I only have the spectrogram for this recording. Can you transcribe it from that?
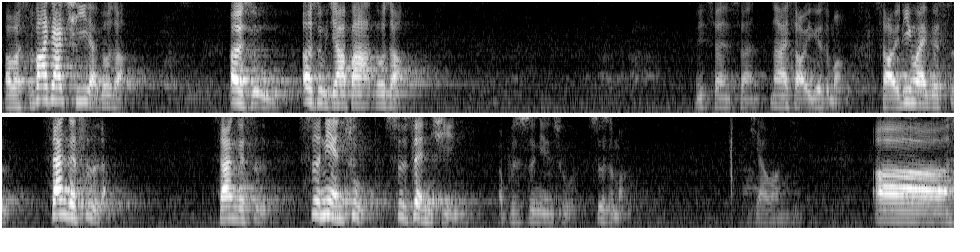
啊，不，十八加七的多少？二十五，二十五加八多少？哎，三十三，那还少一个什么？少另外一个四，三个四了，三个四，四念处，四正勤，而不是四念处，是什么？一下忘记。啊，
